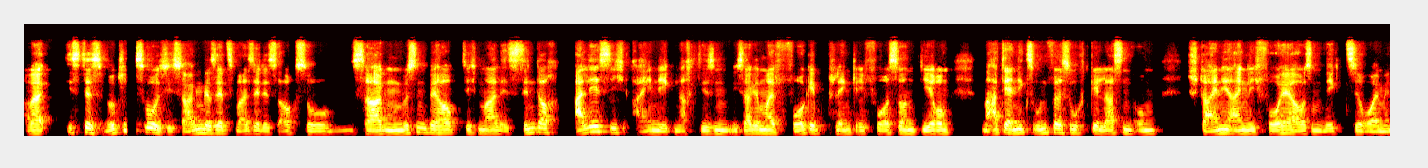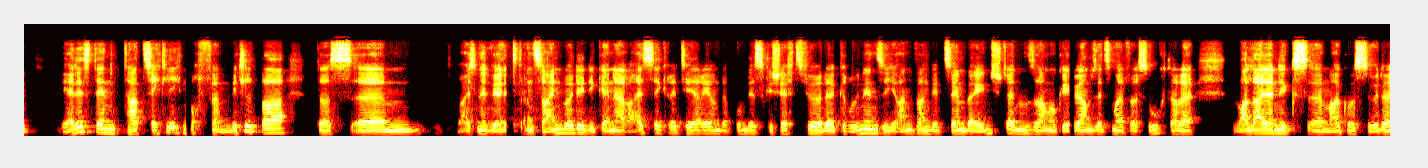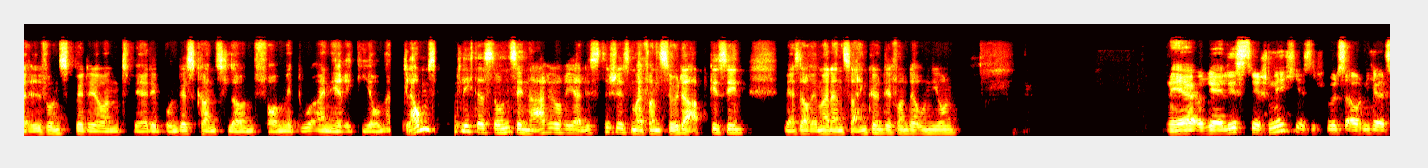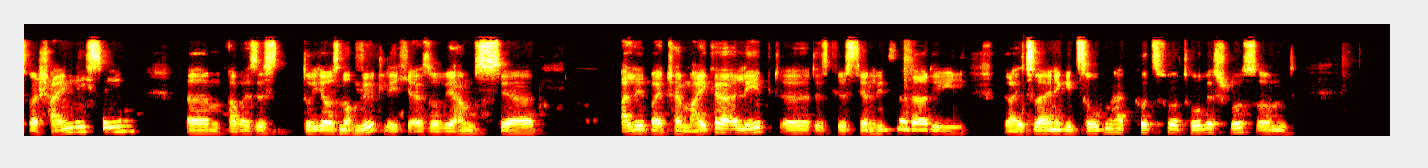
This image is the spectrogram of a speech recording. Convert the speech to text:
Aber ist das wirklich so? Sie sagen das jetzt, weil Sie das auch so sagen müssen, behaupte ich mal. Es sind doch alle sich einig nach diesem, ich sage mal, Vorgeplänkel, Vorsondierung. Man hat ja nichts unversucht gelassen, um Steine eigentlich vorher aus dem Weg zu räumen. Wäre es denn tatsächlich noch vermittelbar, dass ähm, weiß nicht, wer das dann sein würde, die Generalsekretäre und der Bundesgeschäftsführer der Grünen sich Anfang Dezember hinstellen und sagen, okay, wir haben es jetzt mal versucht, aber war leider nichts. Äh, Markus Söder, hilf uns bitte und werde Bundeskanzler und forme du eine Regierung. Glauben Sie wirklich, dass so ein Szenario realistisch ist, mal von Söder abgesehen, wer es auch immer dann sein könnte von der Union? Naja, realistisch nicht. Ich würde es auch nicht als wahrscheinlich sehen. Ähm, aber es ist durchaus noch möglich. Also wir haben es ja alle bei Jamaika erlebt, äh, dass Christian Lindner da die Reißleine gezogen hat kurz vor Toresschluss. Und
